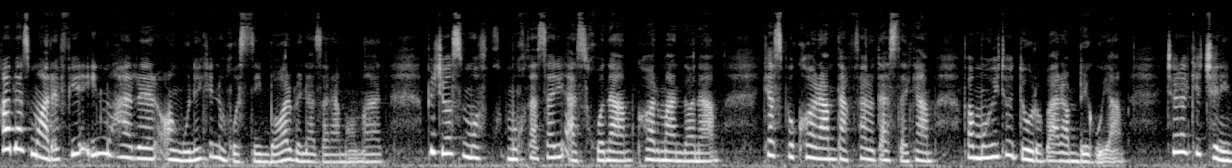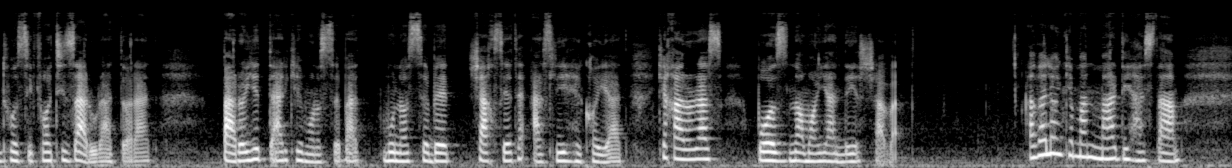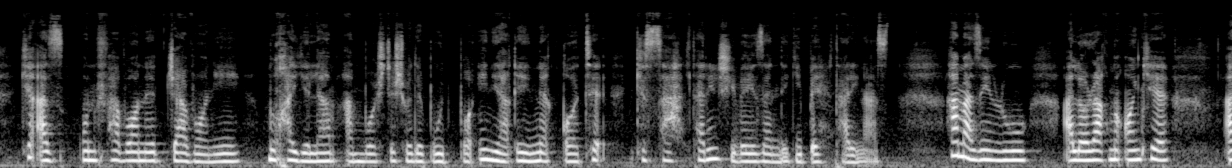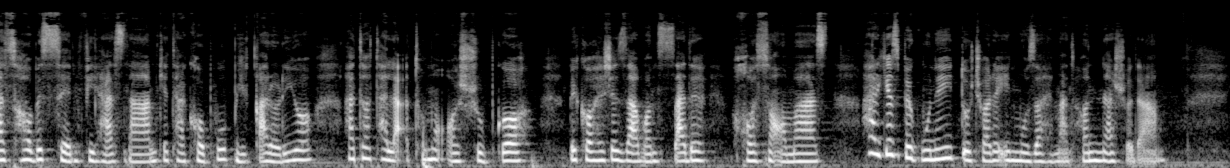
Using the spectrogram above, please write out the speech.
قبل از معرفی این محرر آنگونه که نخستین بار به نظرم آمد به جاس مختصری از خودم کارمندانم کسب و کارم دفتر و دستکم و محیط و دور برم بگویم چرا که چنین توصیفاتی ضرورت دارد. برای درک مناسبت مناسب شخصیت اصلی حکایت که قرار است بازنماینده شود. اول که من مردی هستم که از فوان جوانی مخیلم انباشته شده بود با این یقین قاطع که سهلترین شیوه زندگی بهترین است. هم از این رو علا رقم آنکه اصحاب سنفی هستم که تکاپو بیقراری و حتی تلعتم و آشوبگاه به کاهش زبان صد خاص آمه است هرگز به گونه دچار این مزاحمت ها نشدم.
